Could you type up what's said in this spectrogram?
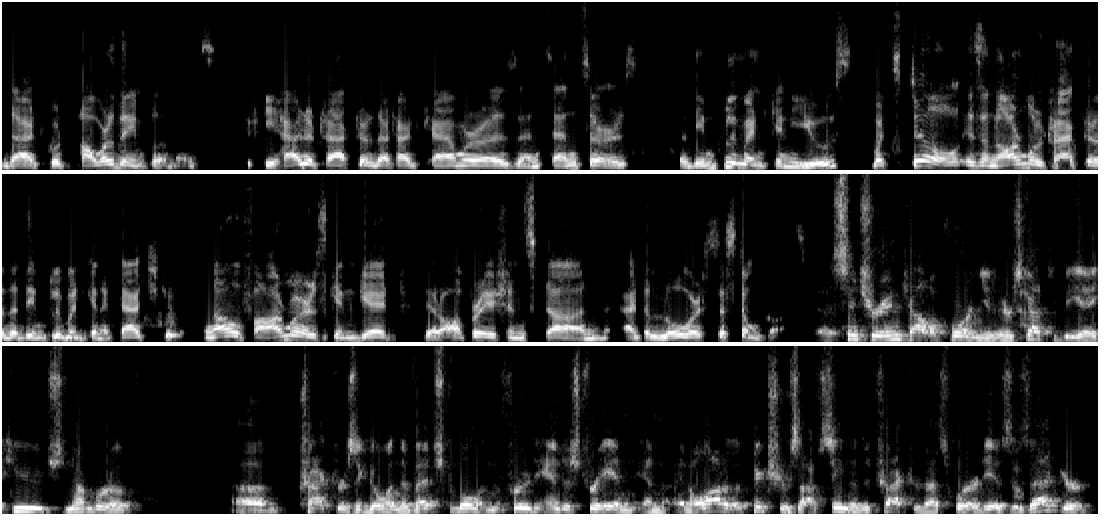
that could power the implements. If he had a tractor that had cameras and sensors that the implement can use, but still is a normal tractor that the implement can attach to. Now farmers can get their operations done at a lower system cost. Since you're in California, there's got to be a huge number of uh, tractors that go in the vegetable and the fruit industry, and, and, and a lot of the pictures I've seen of the tractor, that's where it is. Is that your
